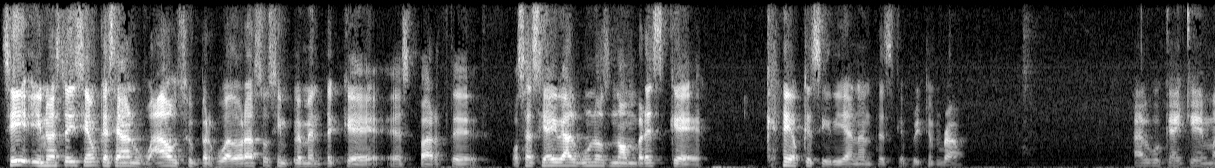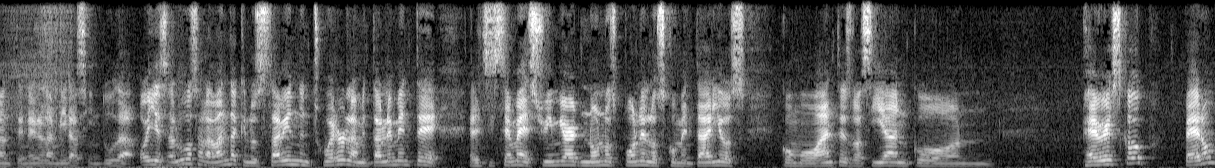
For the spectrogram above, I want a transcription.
Sí, y no estoy diciendo que sean, wow, super jugadorazos, simplemente que es parte. O sea, sí hay algunos nombres que creo que se irían antes que Britton Brown. Algo que hay que mantener en la mira sin duda. Oye, saludos a la banda que nos está viendo en Twitter. Lamentablemente el sistema de StreamYard no nos pone los comentarios como antes lo hacían con Periscope. Pero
